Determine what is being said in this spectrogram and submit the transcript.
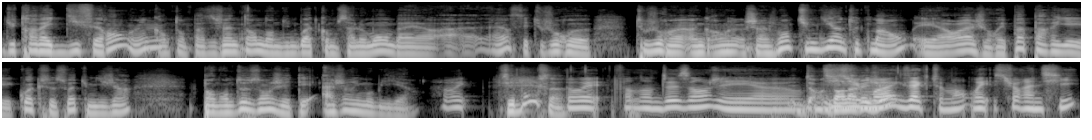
du travail différent. hein. Mm. Quand on passe 20 ans dans une boîte comme Salomon, ben, euh, hein, c'est toujours, euh, toujours un, un grand changement. Tu me dis un truc marrant, et alors là, j'aurais pas parié quoi que ce soit. Tu me dis, pendant deux ans, j'ai été agent immobilier. Oui. C'est bon ça? Oui, pendant deux ans, j'ai euh, Dans- dans 18 la région? mois exactement, oui, sur Annecy.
